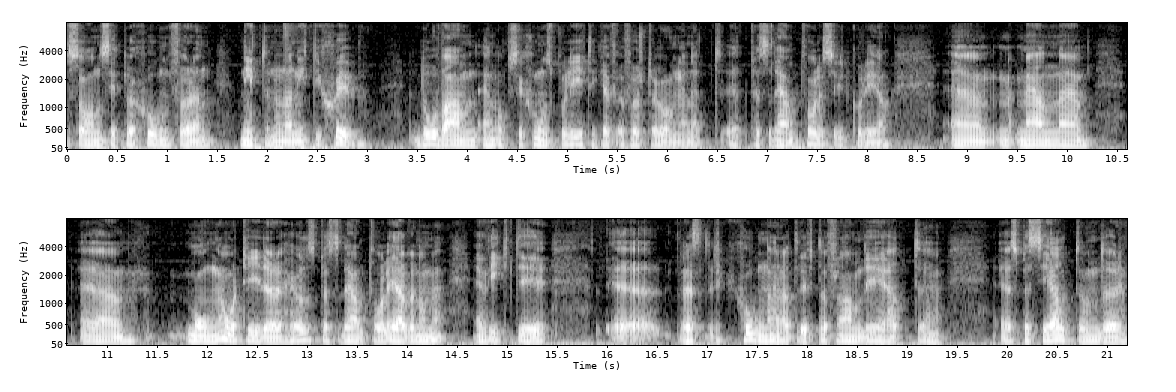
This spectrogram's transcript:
sån situation förrän 1997. Då vann en oppositionspolitiker för första gången ett, ett presidentval i Sydkorea. Men många år tidigare hölls presidentval, även om en viktig restriktion är att lyfta fram det är att Eh, speciellt under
